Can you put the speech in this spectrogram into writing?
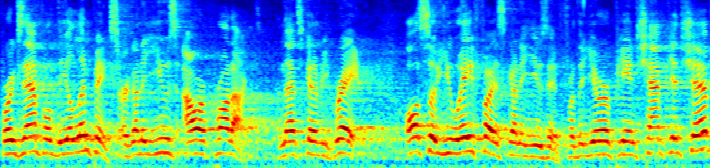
For example, the Olympics are going to use our product, and that's going to be great. Also, UEFA is going to use it for the European Championship,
